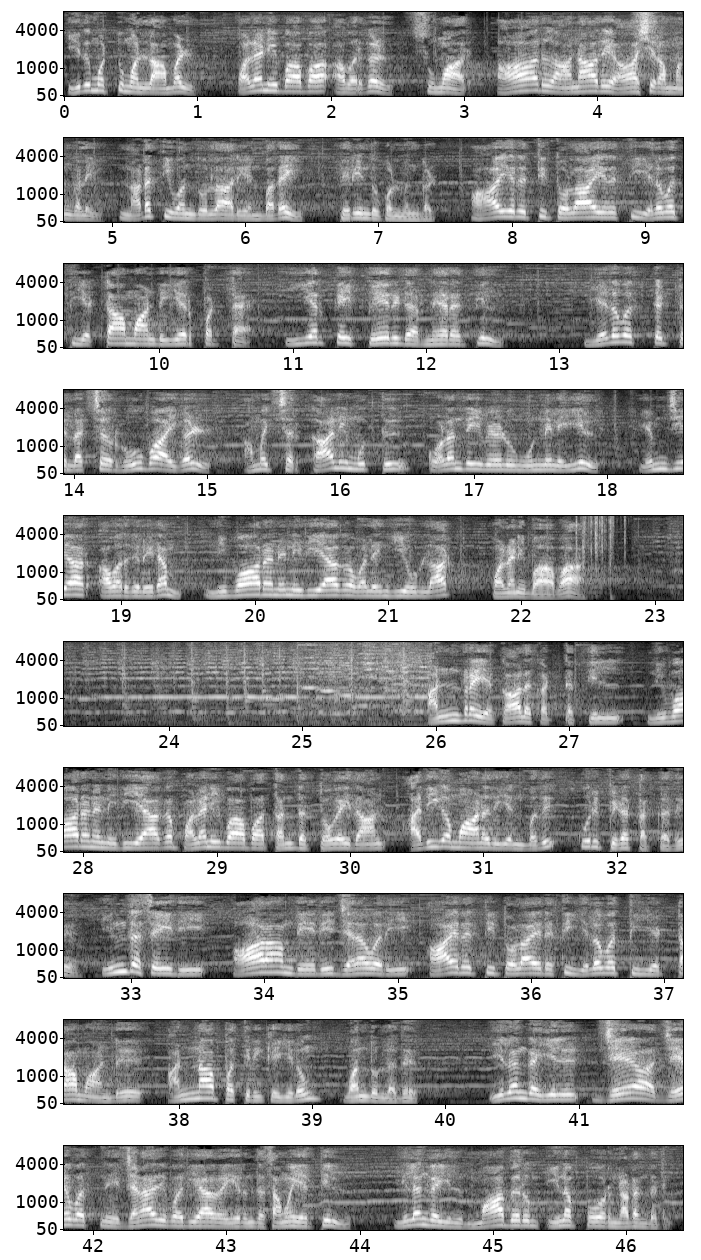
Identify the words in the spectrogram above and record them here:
இது மட்டுமல்லாமல் பழனி பாபா அவர்கள் சுமார் ஆறு அனாதை ஆசிரமங்களை நடத்தி வந்துள்ளார் என்பதை தெரிந்து கொள்ளுங்கள். ஆயிரத்தி தொள்ளாயிரத்தி எழுபத்தி எட்டாம் ஆண்டு ஏற்பட்ட இயற்கை பேரிடர் நேரத்தில் எழுபத்தெட்டு லட்சம் ரூபாய்கள் அமைச்சர் காளிமுத்து குழந்தைவேலு முன்னிலையில் எம்ஜிஆர் அவர்களிடம் நிவாரண நிதியாக வழங்கியுள்ளார் பழனிபாபா. அன்றைய காலகட்டத்தில் நிவாரண நிதியாக பழனி பாபா தந்த தொகைதான் அதிகமானது என்பது குறிப்பிடத்தக்கது. இந்த செய்தி ஆறாம் தேதி ஜனவரி ஆயிரத்தி தொள்ளாயிரத்தி எழுபத்தி எட்டாம் ஆண்டு அண்ணா பத்திரிகையிலும் வந்துள்ளது. இலங்கையில் ஜே ஆர் ஜெயவத்னே ஜனாதிபதியாக இருந்த சமயத்தில் இலங்கையில் மாபெரும் இனப்போர் நடந்தது.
